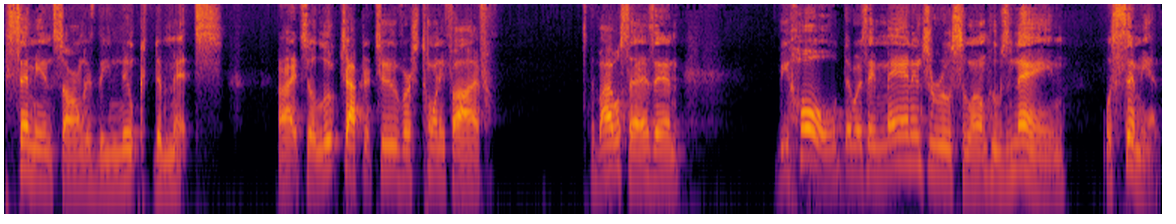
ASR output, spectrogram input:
Simeon's song is the Nunc Dimittis. All right. So Luke chapter 2, verse 25. The Bible says, And behold, there was a man in Jerusalem whose name was Simeon.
